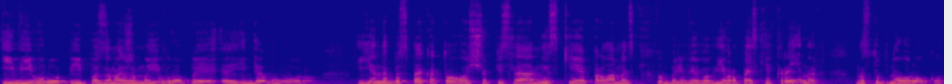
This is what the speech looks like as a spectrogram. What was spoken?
і в Європі, і поза межами Європи е, йде вгору. І є небезпека того, що після низки парламентських виборів в європейських країнах наступного року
